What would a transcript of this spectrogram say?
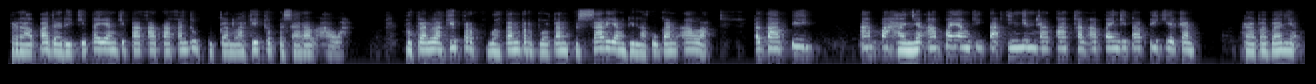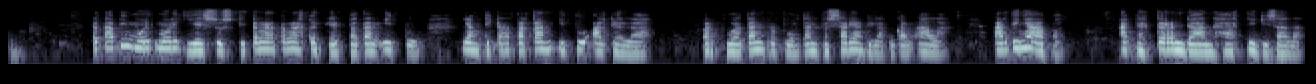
Berapa dari kita yang kita katakan itu bukan lagi kebesaran Allah. Bukan lagi perbuatan-perbuatan besar yang dilakukan Allah, tetapi apa hanya apa yang kita ingin katakan, apa yang kita pikirkan, berapa banyak. Tetapi murid-murid Yesus di tengah-tengah kehebatan itu, yang dikatakan itu adalah perbuatan-perbuatan besar yang dilakukan Allah. Artinya apa? Ada kerendahan hati di sana.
